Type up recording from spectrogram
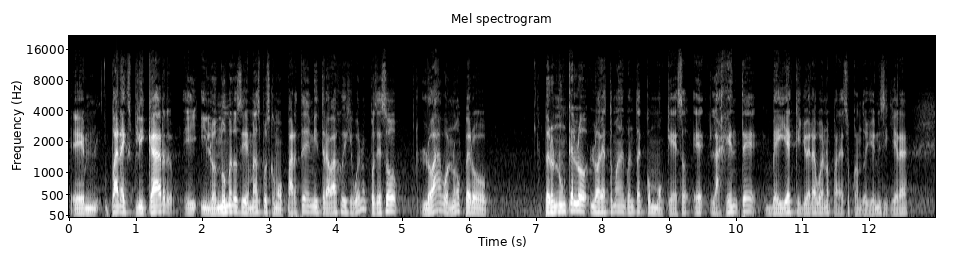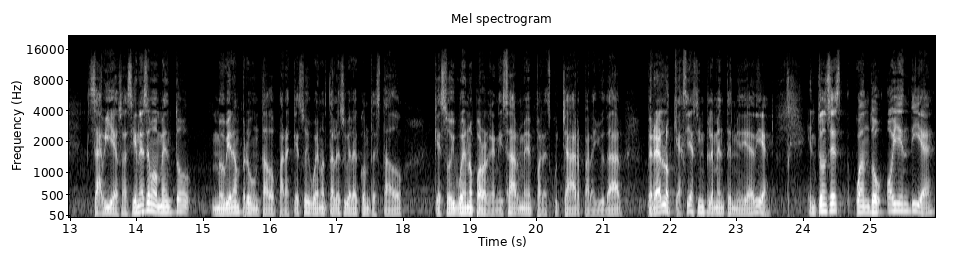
Em, para explicar y, los números y demás, pues como parte de mi trabajo dije, bueno, pues eso lo hago, ¿no? Pero, pero nunca lo, había tomado en cuenta como que eso, eh, la gente veía que yo era bueno para eso cuando yo ni siquiera sabía. O sea, si en ese momento me hubieran preguntado para qué soy bueno, tal vez hubiera contestado que soy bueno para organizarme, para escuchar, para ayudar, pero era lo que hacía simplemente en mi día a día. Entonces, cuando hoy en día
